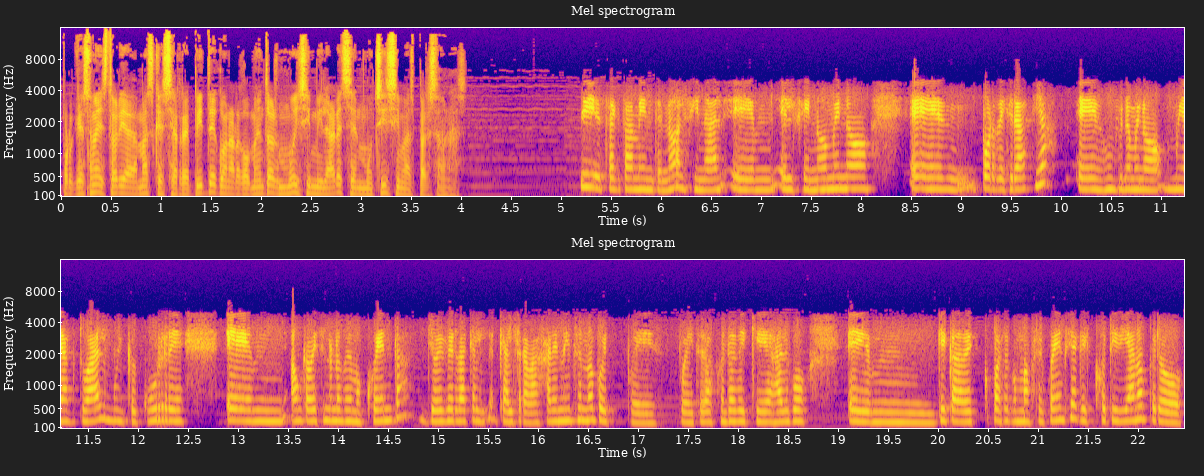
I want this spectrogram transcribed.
porque es una historia además que se repite con argumentos muy similares en muchísimas personas. Sí, exactamente, ¿no? Al final em, el fenómeno, em, por desgracia, es un fenómeno muy actual, muy que ocurre, eh, aunque a veces no nos demos cuenta. Yo es verdad que al, trabajar en esto, ¿no? Pues, pues, pues te das cuenta de que es algo que cada vez pasa con más frecuencia, que es cotidiano, pero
